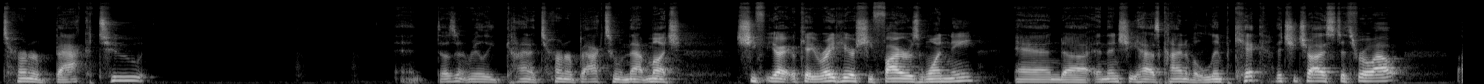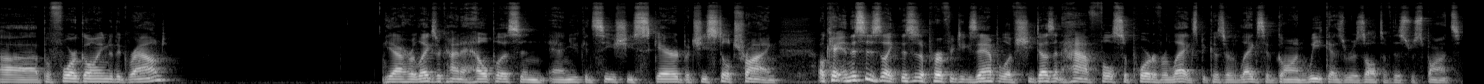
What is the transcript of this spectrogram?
turn her back to and doesn't really kind of turn her back to him that much. She yeah okay right here she fires one knee and uh, and then she has kind of a limp kick that she tries to throw out uh, before going to the ground. Yeah, her legs are kind of helpless and and you can see she's scared, but she's still trying. Okay, and this is like this is a perfect example of she doesn't have full support of her legs because her legs have gone weak as a result of this response.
